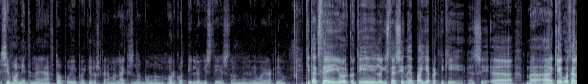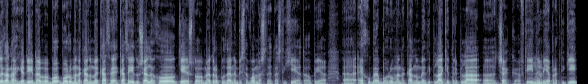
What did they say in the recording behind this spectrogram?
Συμφωνείτε με αυτό που είπε ο κύριος Καραμαλάκης να μπουν ορκωτοί λογιστοί στον Δήμο Ηρακλείου; Κοιτάξτε, οι ορκωτοί λογιστές είναι πάγια πρακτική. Έτσι. Ε, και εγώ θα έλεγα, ναι, γιατί μπορούμε να κάνουμε κάθε, κάθε είδους έλεγχο και στο μέτρο που δεν εμπιστευόμαστε τα στοιχεία τα οποία ε, έχουμε, μπορούμε να κάνουμε διπλά και τριπλά ε, τσεκ. Αυτή είναι ναι. μια πρακτική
